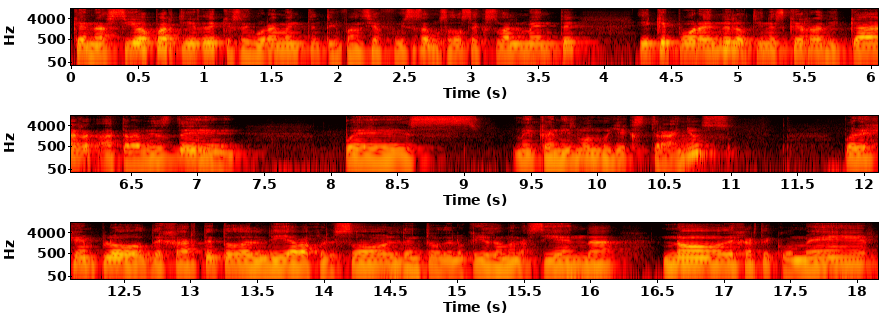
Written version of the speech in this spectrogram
que nació a partir de que seguramente en tu infancia fuiste abusado sexualmente y que por ende lo tienes que erradicar a través de, pues, mecanismos muy extraños. Por ejemplo, dejarte todo el día bajo el sol dentro de lo que ellos llaman la hacienda, no dejarte comer,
